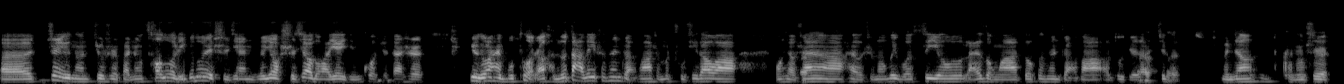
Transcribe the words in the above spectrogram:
呃，这个呢，就是反正操作了一个多月时间，你说要时效的话也已经过去，但是阅读量还不错。然后很多大 V 纷纷转发，什么楚西刀啊、王小山啊，还有什么微博 CEO 来总啊，都纷纷转发，都觉得嗯这个文章可能是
